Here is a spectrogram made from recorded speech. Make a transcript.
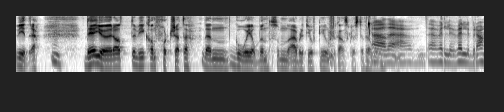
videre. Mm. Det gjør at vi kan fortsette den gode jobben som er blitt gjort i Oslo Kanskluster framover. Ja, det er, det er veldig, veldig bra.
